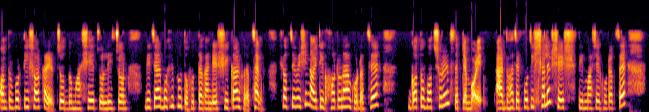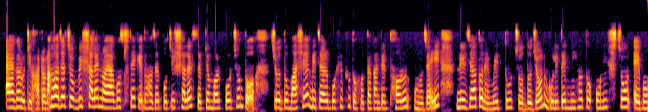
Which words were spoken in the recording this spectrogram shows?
অন্তর্বর্তী সরকারের চোদ্দ মাসে চল্লিশ জন বিচার বহির্ভূত হত্যাকাণ্ডের শিকার হয়েছেন। সবচেয়ে বেশি নয়টি ঘটনা ঘটেছে গত বছরের সেপ্টেম্বরে। আর দু হাজার পঁচিশ সালের শেষ তিন মাসে ঘটেছে এগারোটি ঘটনা। দু হাজার চব্বিশ সালের নয় আগস্ট থেকে দু হাজার পঁচিশ সালের সেপ্টেম্বর পর্যন্ত চোদ্দ মাসে বিচার বহির্ভূত হত্যাকাণ্ডের ধরন অনুযায়ী নির্যাতনে মৃত্যু চোদ্দ জন, গুলিতে নিহত উনিশ জন এবং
